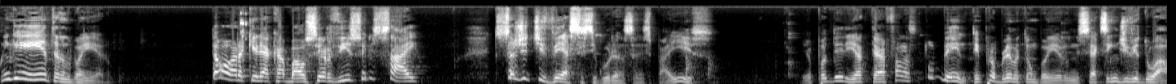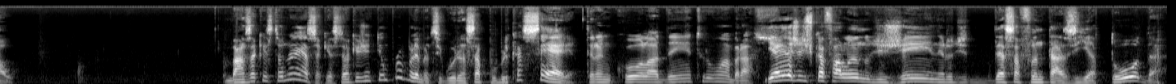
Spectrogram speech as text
Ninguém entra no banheiro. Então, a hora que ele acabar o serviço, ele sai. Se a gente tivesse segurança nesse país, eu poderia até falar assim, tudo bem, não tem problema ter um banheiro unissex individual. Mas a questão não é essa, a questão é que a gente tem um problema de segurança pública séria. Trancou lá dentro, um abraço. E aí a gente fica falando de gênero, de, dessa fantasia toda,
